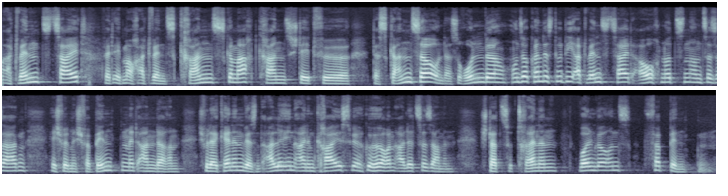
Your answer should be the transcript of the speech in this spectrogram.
Adventszeit wird eben auch Adventskranz gemacht. Kranz steht für das Ganze und das Runde. Und so könntest du die Adventszeit auch nutzen, um zu sagen, ich will mich verbinden mit anderen. Ich will erkennen, wir sind alle in einem Kreis, wir gehören alle zusammen. Statt zu trennen, wollen wir uns verbinden.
